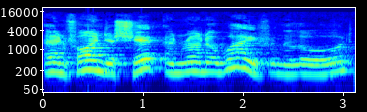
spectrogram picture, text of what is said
and find a ship and run away from the Lord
